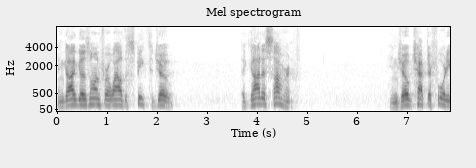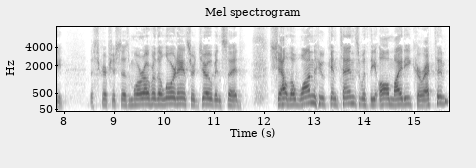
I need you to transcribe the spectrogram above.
And God goes on for a while to speak to Job that God is sovereign. In Job chapter 40, the scripture says, Moreover, the Lord answered Job and said, Shall the one who contends with the Almighty correct him?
